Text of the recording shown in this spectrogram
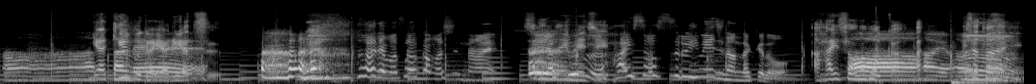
ど。野球部がやるや。つ。あでもそうかもしれない。そんな野球イメージ部。配送するイメージなんだけどあ、配送の方か。はいあはい。美里は何うん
